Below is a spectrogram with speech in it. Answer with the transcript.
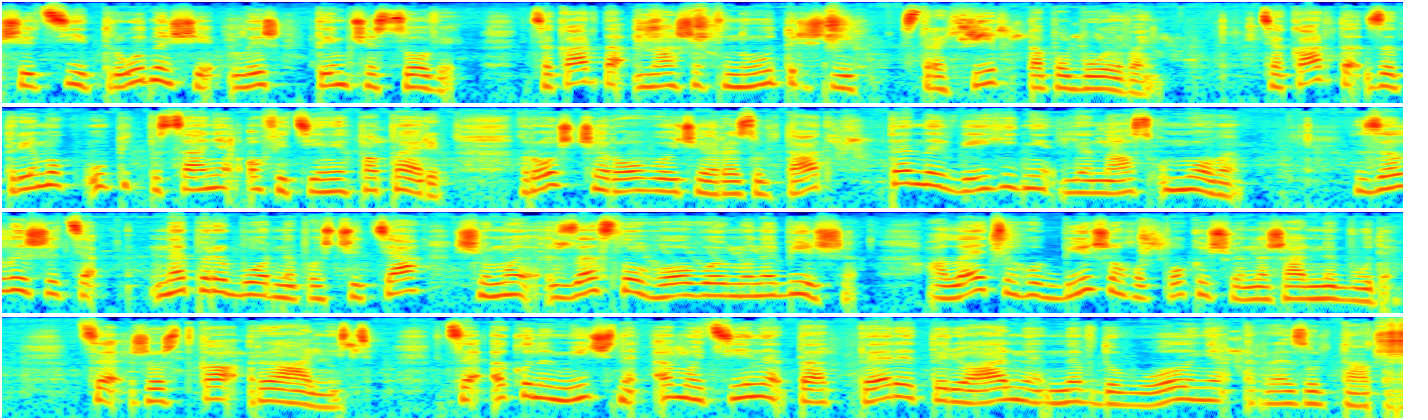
що ці труднощі лише тимчасові. Це карта наших внутрішніх страхів та побоювань. Ця карта затримок у підписанні офіційних паперів, розчаровуючи результат та невигідні для нас умови. Залишиться непереборне почуття, що ми заслуговуємо на більше, але цього більшого поки що, на жаль, не буде. Це жорстка реальність, це економічне, емоційне та територіальне невдоволення результатом.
